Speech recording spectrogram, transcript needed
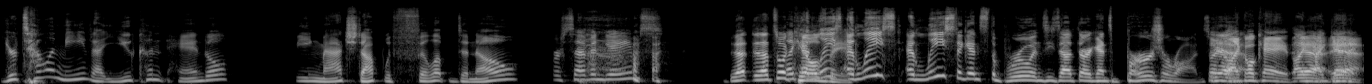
You're telling me that you couldn't handle being matched up with Phillip Danault for seven games? That that's what like kills at least, me. at least, at least against the Bruins, he's out there against Bergeron. So you're like, okay, like Yeah, I get yeah. it.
